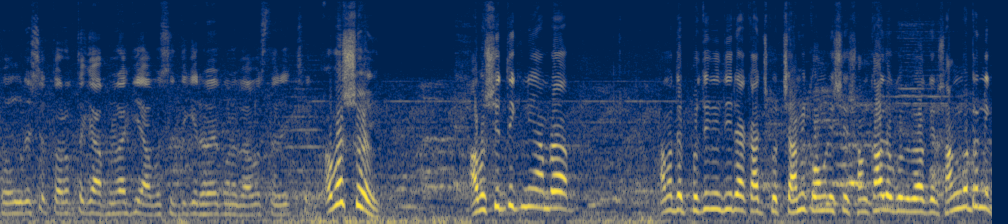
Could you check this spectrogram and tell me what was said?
কংগ্রেসের তরফ থেকে আপনারা কি আবু সিদ্দিকের হয়ে কোনো ব্যবস্থা নিচ্ছেন? অবশ্যই। আবশ্যিক নিয়ে আমরা আমাদের প্রতিনিধিরা কাজ করছে। আমি কংগ্রেসের সংখ্যালঘু বিভাগের সাংগঠনিক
